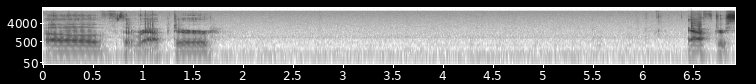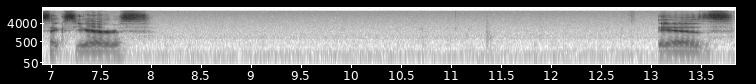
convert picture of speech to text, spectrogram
of the Raptor after six years. is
